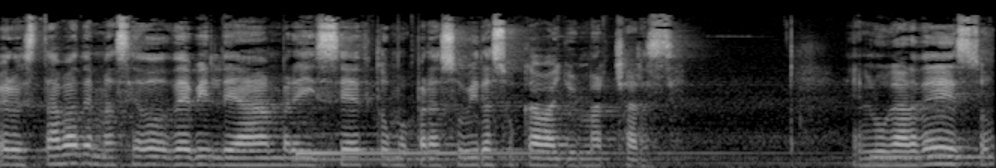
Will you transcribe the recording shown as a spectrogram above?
pero estaba demasiado débil de hambre y sed como para subir a su caballo y marcharse. En lugar de eso,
